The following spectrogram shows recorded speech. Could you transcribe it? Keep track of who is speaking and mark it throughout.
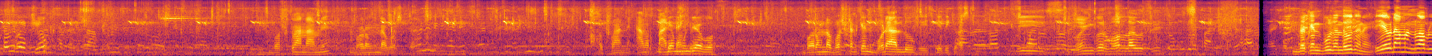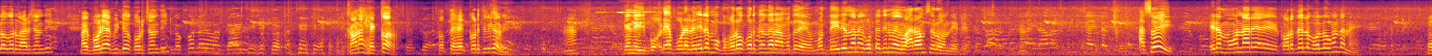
Speaker 1: ବର୍ତ୍ତମାନ ଆମେ ବରମୁଣ୍ଡା ବସ୍ଟା ପାଣି ଆମର ପାଣି
Speaker 2: ମୁଣ୍ଡିଆ
Speaker 1: ବରମୁଣ୍ଡା
Speaker 2: ବସ୍
Speaker 1: ଷ୍ଟାଣ୍ଡ କେମିତି ବଢ଼ିଆ ଲୁକ୍ ହେଇଛି କେ ଦେଖି ଆସ
Speaker 2: ଭୟଙ୍କର ଭଲ ଲାଗୁଛି
Speaker 1: କେମିତି ବୁଲୁଛନ୍ତି ଦେଖୁଛନ୍ତି ଏ ଗୋଟେ ଆମର ନୂଆ ବ୍ଲଗର ବାହାରିଛନ୍ତି ଭାଇ ବଢ଼ିଆ ଭିଡ଼ିଓ କରୁଛନ୍ତି କ'ଣ ହେକର ତତେ ହେକ୍ କରିଥିଲି କେବେ ହଁ କେମିତି ବଢ଼ିଆ ବଢ଼ିଆ ଲାଗେ ଏଇଟା ମୋ ଘର କରିଦିଅନ୍ତା ନା ମୋତେ ମୋତେ ଦେଇଦିଅନ୍ତା ନା ଗୋଟେ ଦିନ ଆରାମସେ ରୁହନ୍ତି ଏଠି ଆସ ଭାଇ ଏଇଟା ମୋ ନାଁରେ କରିଦେଲେ ଭଲ ହୁଅନ୍ତା ନାଇଁ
